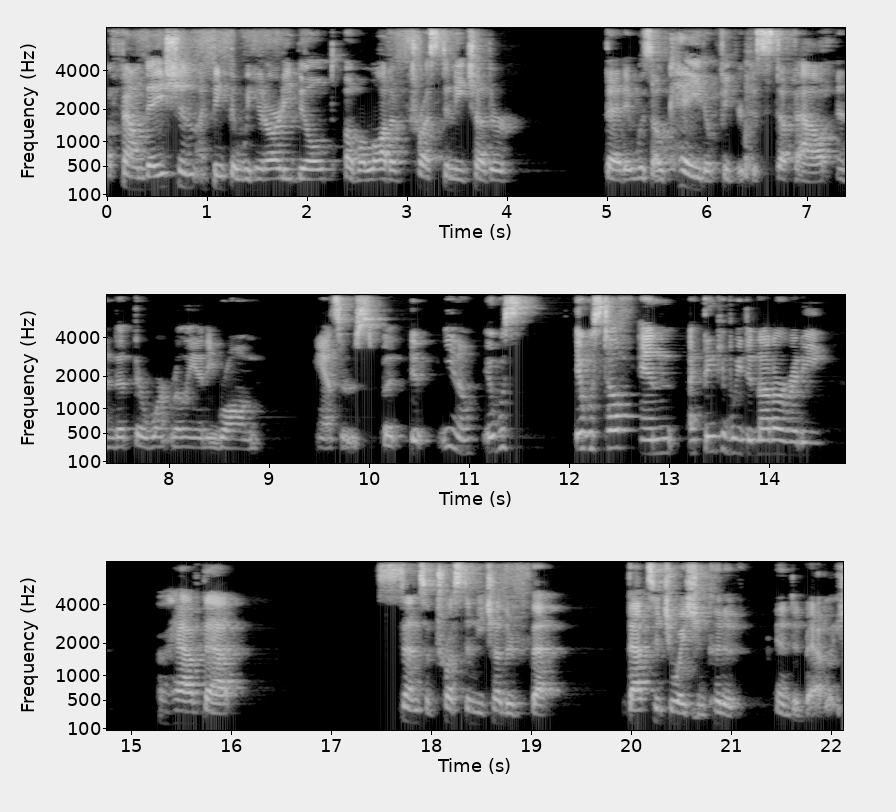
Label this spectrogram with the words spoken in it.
a foundation, I think that we had already built of a lot of trust in each other. That it was okay to figure this stuff out, and that there weren't really any wrong answers. But it, you know, it was it was tough, and I think if we did not already have that sense of trust in each other, that that situation could have ended badly.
